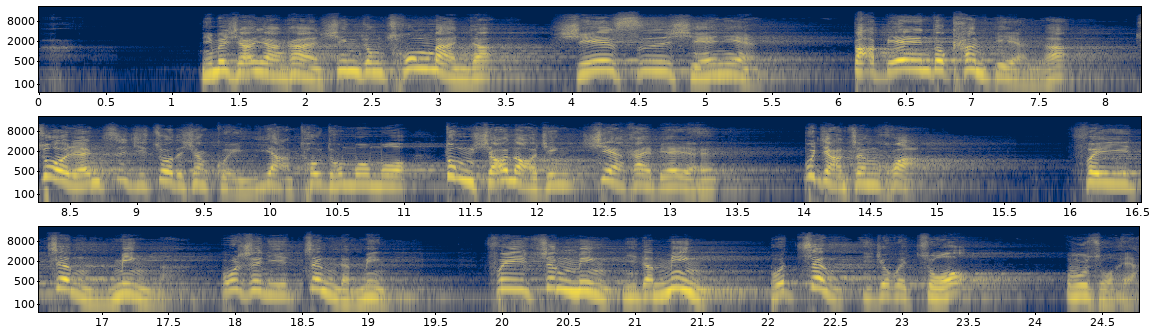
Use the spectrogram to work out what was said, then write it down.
啊，你们想想看，心中充满着邪思邪念，把别人都看扁了，做人自己做的像鬼一样，偷偷摸摸，动小脑筋陷害别人，不讲真话，非正命啊！不是你正的命，非正命，你的命不正，你就会浊。污浊呀！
